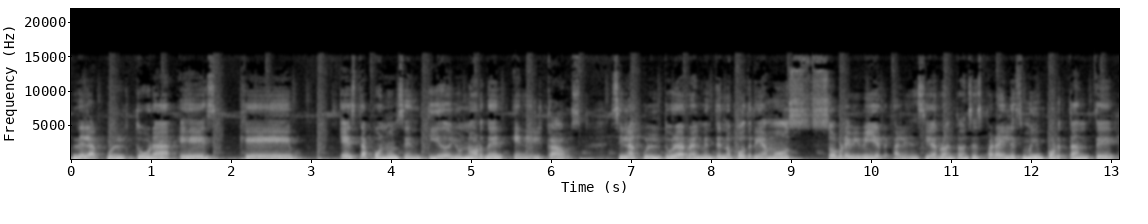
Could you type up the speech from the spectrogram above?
de la cultura es que esta pone un sentido y un orden en el caos. Sin la cultura realmente no podríamos sobrevivir al encierro, entonces para él es muy importante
